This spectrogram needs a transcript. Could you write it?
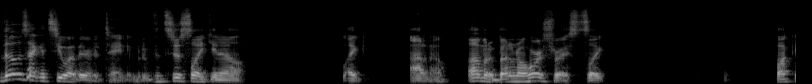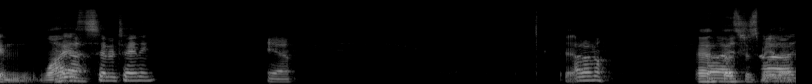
those I can see why they're entertaining. But if it's just like you know, like I don't know, I'm gonna bet on a horse race. It's like, fucking, why Yeah. is this entertaining? Yeah. Yeah. I don't know. Eh, that's just me uh.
